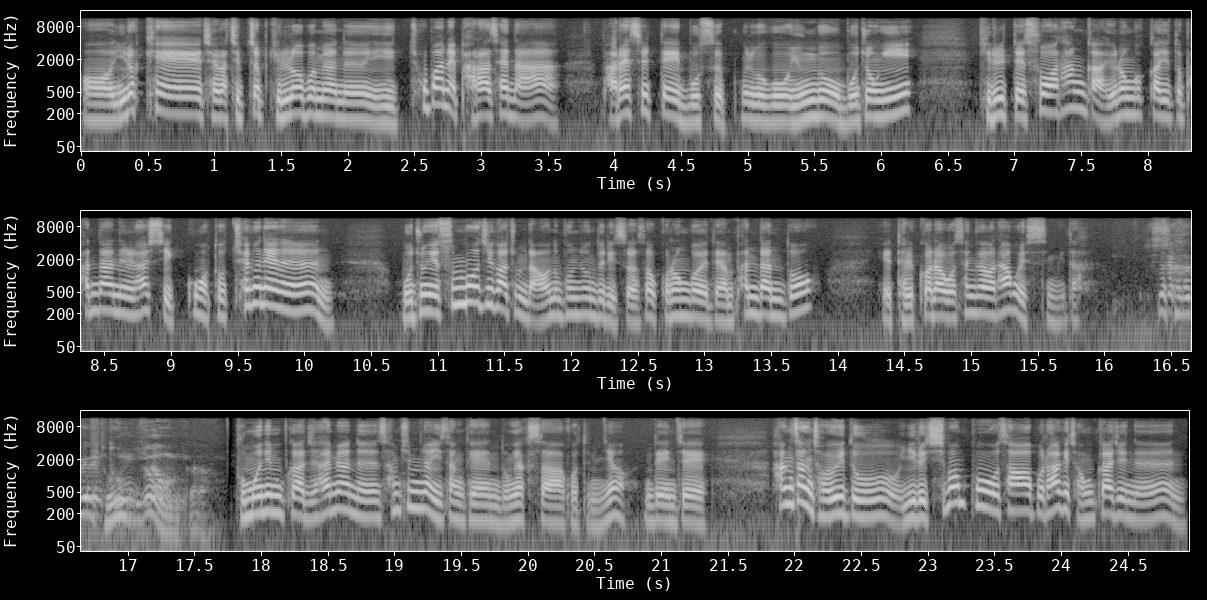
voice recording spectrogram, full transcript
어, 이렇게 제가 직접 길러보면은 이 초반에 발화세나 발했을 때의 모습 그리고 그 육묘 모종이 기를 때 수월한가 이런 것까지도 판단을 할 수 있고 또 최근에는 모종의 순모지가 좀 나오는 품종들이 있어서 그런 거에 대한 판단도 예, 될 거라고 생각을 하고 있습니다. 시작하게 된 동기가 뭡니까? 부모님까지 하면은 30년 이상 된 농약사거든요. 근데 이제 항상 저희도 이 시범포 사업을 하기 전까지는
